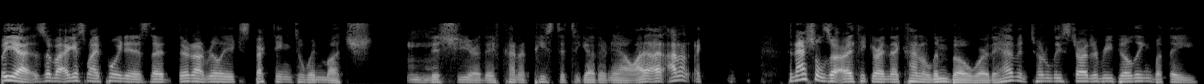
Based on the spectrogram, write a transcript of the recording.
but yeah. So I guess my point is that they're not really expecting to win much Mhm. this year. They've kind of pieced it together now. I I, I don't. I, the Nationals are, I think, are in that kind of limbo where they haven't totally started rebuilding, but they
